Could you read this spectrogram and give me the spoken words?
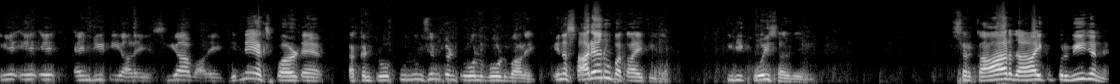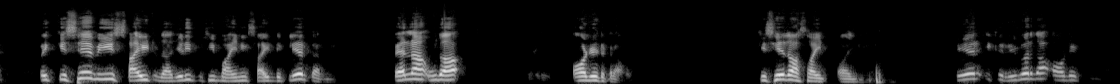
ਇਹ ਇਹ ਇਹ ਐਨਜੀਟੀ ਵਾਲੇ ਸੀਆ ਵਾਲੇ, ਜਿੰਨੇ ਐਕਸਪਰਟ ਹੈ ਕੰਟਰੋਲ ਪੋਲੂਸ਼ਨ ਕੰਟਰੋਲ ਬੋਰਡ ਵਾਲੇ, ਇਹਨਾਂ ਸਾਰਿਆਂ ਨੂੰ ਪਤਾ ਇਹ ਚੀਜ਼ਾਂ। ਇਹਦੀ ਕੋਈ ਸਰਵੇ ਨਹੀਂ। ਸਰਕਾਰ ਦਾ ਇੱਕ ਪ੍ਰੋਵੀਜ਼ਨ ਹੈ। ਵੀ ਕਿਸੇ ਵੀ ਸਾਈਟ ਦਾ ਜਿਹੜੀ ਤੁਸੀਂ ਮਾਈਨਿੰਗ ਸਾਈਟ ਡਿਕਲੇਅਰ ਕਰਨੀ, ਪਹਿਲਾਂ ਉਹਦਾ ਆਡਿਟ ਕਰਾਓ। ਕਿਸੇ ਦਾ ਸਾਈਟ ਆਈ ਫਿਰ ਇੱਕ ਰਿਵਰ ਦਾ ਆਡਿਟ ਹੁੰਦਾ।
